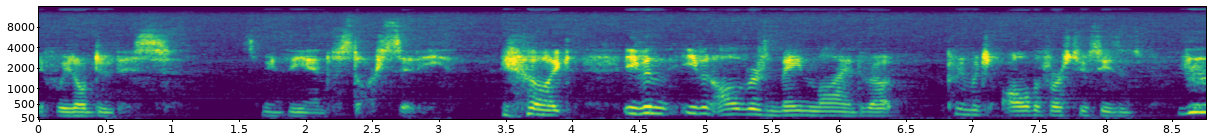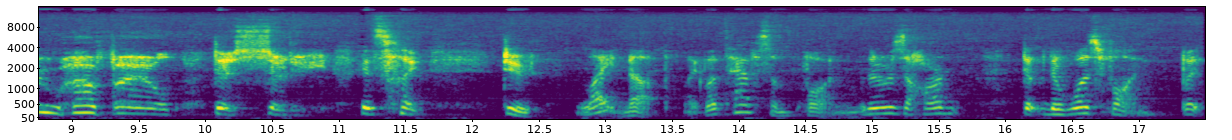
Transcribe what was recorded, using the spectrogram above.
If we don't do this, this means the end of Star City. You know, like even even Oliver's main line throughout pretty much all the first two seasons. You have failed this city. It's like, dude, lighten up. Like, let's have some fun. There was a hard, there, there was fun, but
